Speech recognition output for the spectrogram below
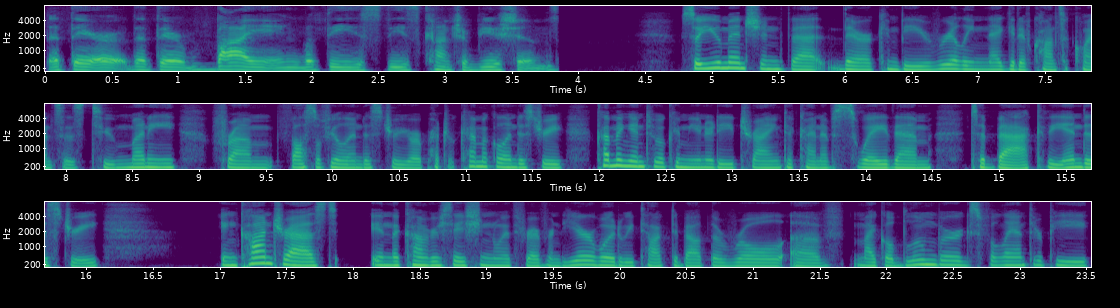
that they're that they're buying with these these contributions so you mentioned that there can be really negative consequences to money from fossil fuel industry or petrochemical industry coming into a community trying to kind of sway them to back the industry. In contrast, in the conversation with Reverend Yearwood, we talked about the role of Michael Bloomberg's philanthropy.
